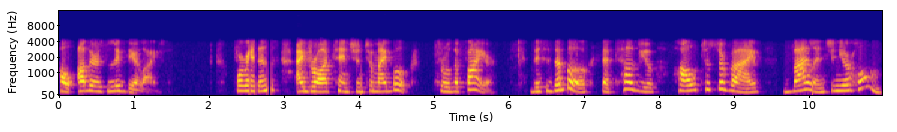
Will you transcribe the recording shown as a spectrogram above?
how others live their lives. For instance, I draw attention to my book, Through the Fire. This is a book that tells you how to Survive Violence in Your Home.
